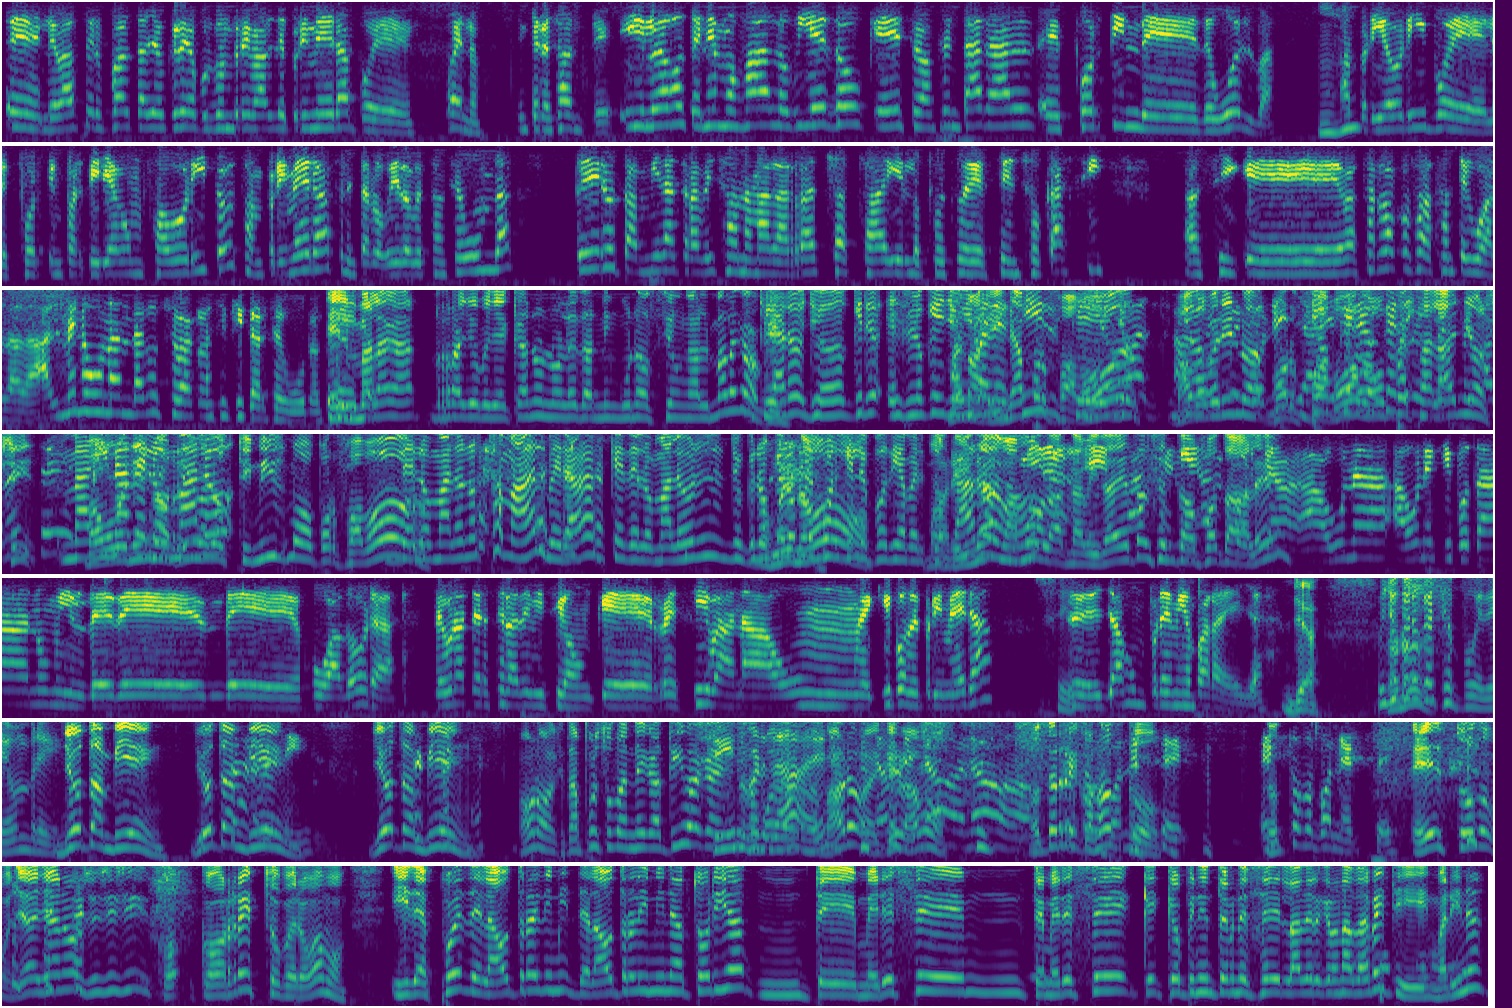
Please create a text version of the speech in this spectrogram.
Eh, le va a hacer falta, yo creo, porque un rival de primera, pues bueno, interesante. Y luego tenemos al Oviedo, que se va a enfrentar al Sporting de, de Huelva. A priori, pues el Sporting partiría como favorito, está en primera, frente al Oviedo que está en segunda, pero también atraviesa una mala racha, está ahí en los puestos de descenso casi, Así que va a estar la cosa bastante igualada. Al menos un andaluz se va a clasificar seguro. ¿El Málaga Rayo Vallecano no le da ninguna opción al Málaga o qué? Claro, yo creo, es lo que yo Bueno, iba a Marina, decir. por que favor, yo- vamos a venirnos, por Yo favor, vamos a que- empezar el año, sí. Marina, vamos a de lo arriba de malo- optimismo, por favor. De lo malo no está mal, verás, que de lo malo yo creo Hombre, que lo no. mejor que le podía haber Marina, tocado. ¿no? vamos, las navidades están sentados fatal, ¿eh? A, una, a un equipo tan humilde de, de jugadoras de una tercera división que reciban a un equipo de primera, eh, ya es un premio para ellas. Ya. Yo No, creo no, que se puede, hombre. Yo también, yo también. Yo también. No, no, que te has puesto tan negativa que Sí, es verdad, ¿eh? Claro, es que No, vamos. no, No te reconozco. Es todo ponerse. Es todo, ya, ya no, sí, sí, sí, co- correcto, pero vamos. Y después de la otra de la otra eliminatoria, mm, ¿te merece, mm, te merece, qué, qué opinión te merece la del Granada Betty, Marina?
